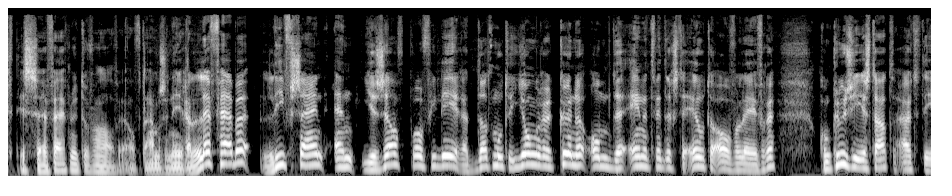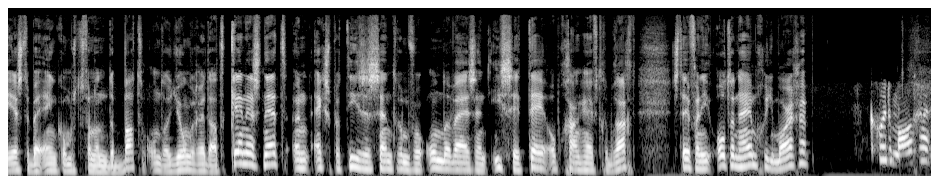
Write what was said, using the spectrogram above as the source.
Het is eh, vijf minuten voor half elf, dames en heren. Lef hebben, lief zijn en jezelf profileren. Dat moeten jongeren kunnen om de 21ste eeuw te overleveren. Conclusie is dat uit de eerste bijeenkomst van een debat onder jongeren... dat Kennisnet, een expertisecentrum voor onderwijs en ICT, op gang heeft gebracht. Stefanie Ottenheim, goedemorgen. Goedemorgen.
